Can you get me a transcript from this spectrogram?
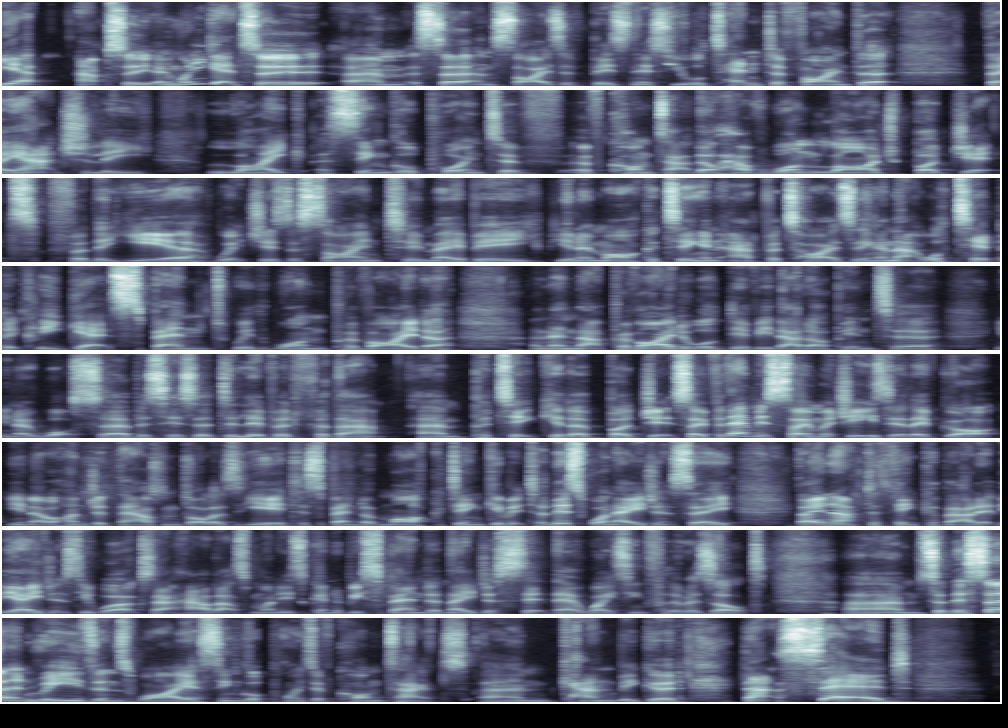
Yeah, absolutely. And when you get to um, a certain size of business, you will tend to find that they actually like a single point of, of contact. They'll have one large budget for the year, which is assigned to maybe, you know, marketing and advertising. And that will typically get spent with one provider. And then that provider will divvy that up into, you know, what services are delivered for that um, particular budget. So for them, it's so much easier. They've got, you know, $100,000 a year to spend on marketing, give it to this one agency. They don't have to think about it. The agency works out how that money is going to be spent and they just sit there waiting for the result. Um, so there's certain reasons why a single point of contact um, can be good. That said,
